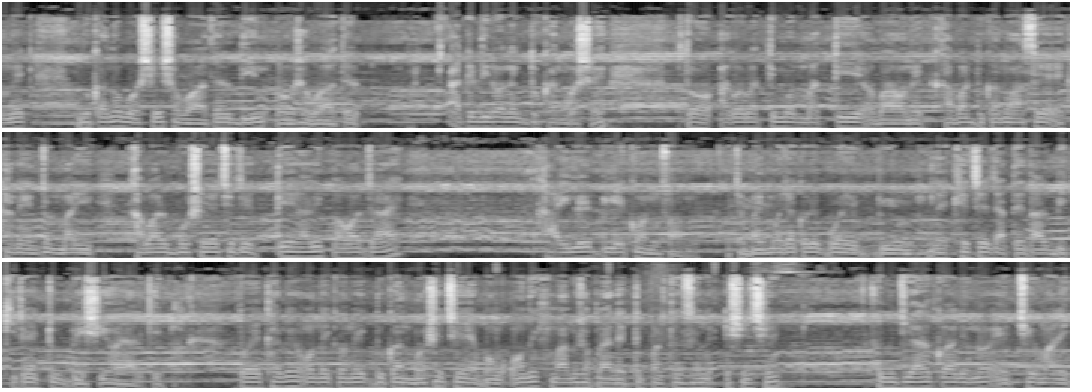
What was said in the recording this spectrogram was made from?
অনেক দোকানও বসে সবরাতের দিন এবং সবরাতের আগের দিন অনেক দোকান বসে। তো আগরবাতি, মোমবাতি বা অনেক খাবার দোকানও আছে। এখানে একজন ভাই খাবার বসে আছে যে তেহারি পাওয়া যায়, খাইলে বিয়ে কনফার্ম এটা ভাই মজা করে বই লিখেছে যাতে তার বিক্রিটা একটু বেশি হয় আর কি। তো এখানে অনেক অনেক দোকান বসেছে এবং অনেক মানুষ আপনারা দেখতে পারতেছেন এসেছে। শুধু জিয়ারত করার জন্য চেয়ে মালিক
